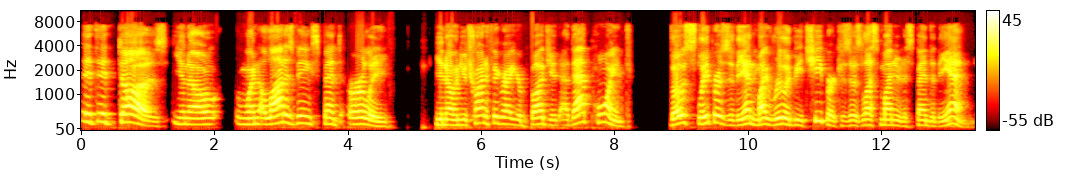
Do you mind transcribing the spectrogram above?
It it does. You know, when a lot is being spent early, you know, and you're trying to figure out your budget, at that point, those sleepers at the end might really be cheaper because there's less money to spend at the end.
